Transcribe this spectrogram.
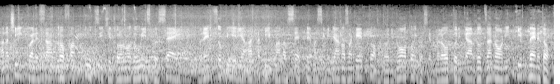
alla 5 Alessandro Fantuzzi, Circolo Nuoto Wisp 6 Lorenzo Piria, H-Team alla 7 Massimiliano Sacchetto, Amatori Nuoto, in corsia numero 8 Riccardo Zanoni, Team Veneto.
